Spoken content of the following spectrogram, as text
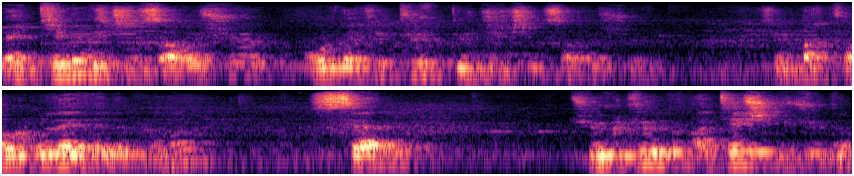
Ve kimin için savaşıyor? Oradaki Kürt gücü için savaşıyor. Şimdi bak formüle edelim bunu. Sen Türk'ün ateş gücünü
